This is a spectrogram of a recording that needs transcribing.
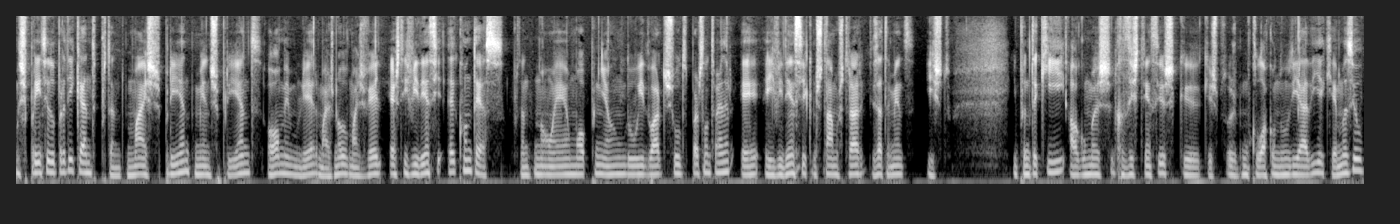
experiência do praticante. Portanto, mais experiente, menos experiente, homem, mulher, mais novo, mais velho, esta evidência acontece. Portanto, não é uma opinião do Eduardo Schultz, personal trainer, é a evidência que nos está a mostrar exatamente isto. E portanto, aqui algumas resistências que, que as pessoas me colocam no dia a dia, que é, mas eu,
